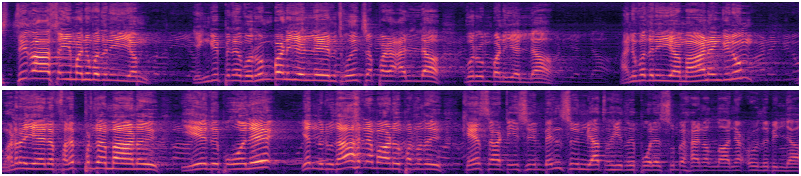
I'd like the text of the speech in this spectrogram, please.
ഇസ്തിഹാസയും അനുവദനീയം. എങ്കിൽ പിന്നെ വെറും പണിയല്ലേ എന്ന് ചോദിച്ചപ്പോൾ അല്ല വെറും പണിയല്ല. അനുവദനീയമാണെങ്കിലും വളരെയേറെ ഫലപ്രദമാണ് ഏതുപോലെ എന്നൊരു ഉദാഹരണമാണ് പറഞ്ഞത്. കെ എസ് ആർ ടി സിയും ബെൻസിലും യാത്ര ചെയ്യുന്നത് പോലെ സുബഹാനല്ലാ നഊദുബില്ലാ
